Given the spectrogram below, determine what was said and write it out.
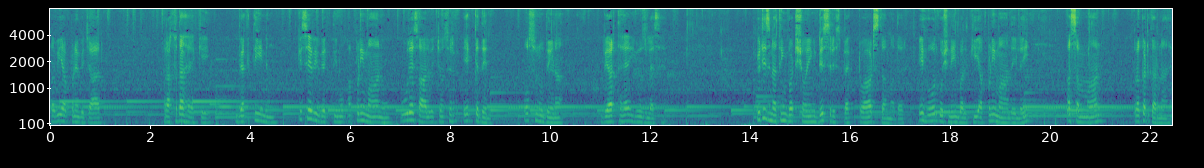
ਕਵੀ ਆਪਣੇ ਵਿਚਾਰ ਰੱਖਦਾ ਹੈ ਕਿ ਵਿਅਕਤੀ ਨੂੰ ਕਿਸੇ ਵੀ ਵਿਅਕਤੀ ਨੂੰ ਆਪਣੀ ਮਾਂ ਨੂੰ ਪੂਰੇ ਸਾਲ ਵਿੱਚੋਂ ਸਿਰਫ ਇੱਕ ਦਿਨ ਉਸ ਨੂੰ ਦੇਣਾ ਵਿਅਰਥ ਹੈ ਯੂਜ਼ਲੈਸ ਹੈ। It is nothing but showing disrespect towards the mother ਇਹ ਹੋਰ ਕੁਝ ਨਹੀਂ, ਬਲਕਿ ਆਪਣੀ ਮਾਂ ਦੇ ਲਈ ਅਸਮਾਨ ਪ੍ਰਕਟ ਕਰਨਾ ਹੈ।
